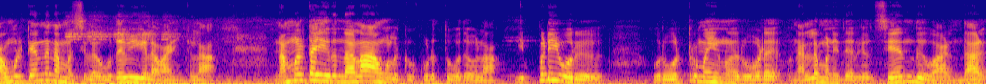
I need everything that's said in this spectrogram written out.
அவங்கள்ட்டேருந்து நம்ம சில உதவிகளை வாங்கிக்கலாம். நம்மள்கிட்ட இருந்தாலும் அவங்களுக்கு கொடுத்து உதவலாம். இப்படி ஒரு ஒரு ஒற்றுமை உணர்வோடு நல்ல மனிதர்கள் சேர்ந்து வாழ்ந்தால்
